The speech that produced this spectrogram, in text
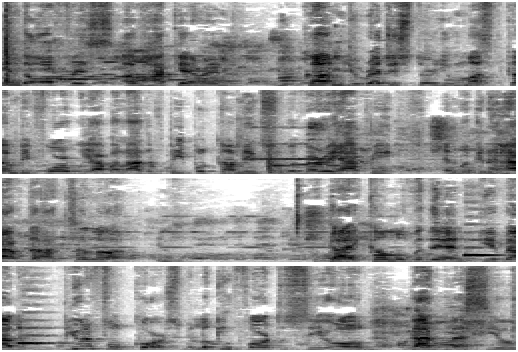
in the office of Hakeren. You come, you register, you must come before. We have a lot of people coming, so we're very happy. And we're going to have the Hatzalah guy come over there and give out a beautiful course. We're looking forward to see you all. God bless you,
